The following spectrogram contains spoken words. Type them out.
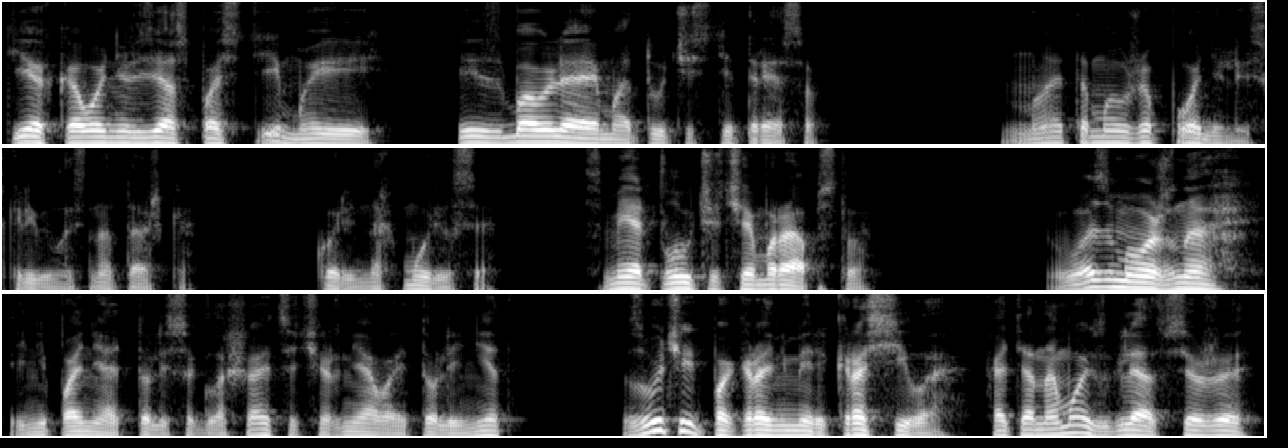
Тех, кого нельзя спасти, мы избавляем от участи тресов. Но это мы уже поняли, — скривилась Наташка. Корень нахмурился. Смерть лучше, чем рабство. Возможно, и не понять, то ли соглашается чернявая, то ли нет. Звучит, по крайней мере, красиво, хотя, на мой взгляд, все же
